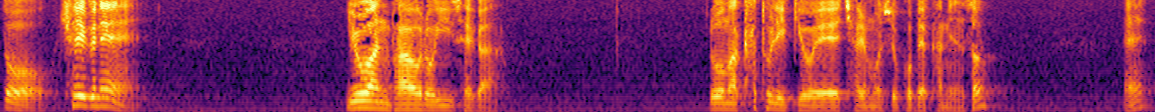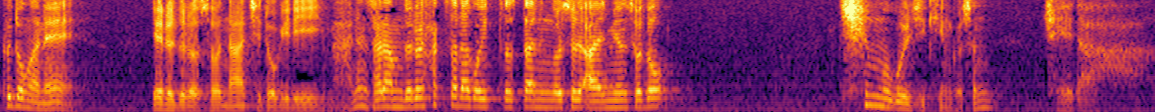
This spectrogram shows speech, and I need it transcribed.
또 최근에 요한 바오로 2세가 로마 카톨릭 교회의 잘못을 고백하면서 예? 그동안에 예를 들어서 나치 독일이 많은 사람들을 학살하고 있었다는 것을 알면서도 침묵을 지킨 것은 죄다.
